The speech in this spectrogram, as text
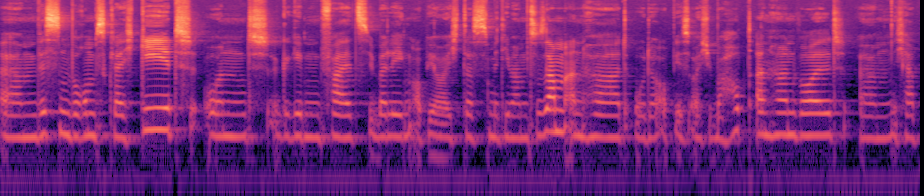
ähm, wissen, worum es gleich geht und gegebenenfalls überlegen, ob ihr euch das mit jemandem zusammen anhört oder ob ihr es euch überhaupt anhören wollt. Ähm, ich habe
